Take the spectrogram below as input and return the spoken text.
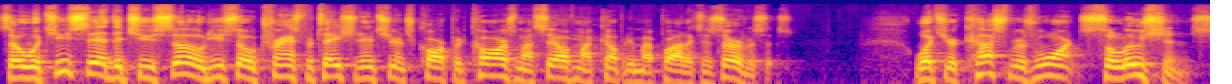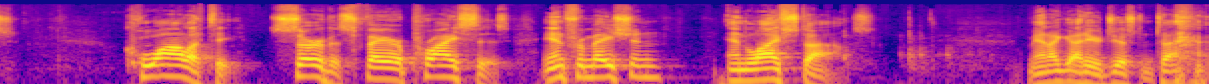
So, what you said that you sold, you sold transportation, insurance, carpet, cars, myself, my company, my products and services. What your customers want solutions, quality, service, fair prices, information, and lifestyles. Man, I got here just in time.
